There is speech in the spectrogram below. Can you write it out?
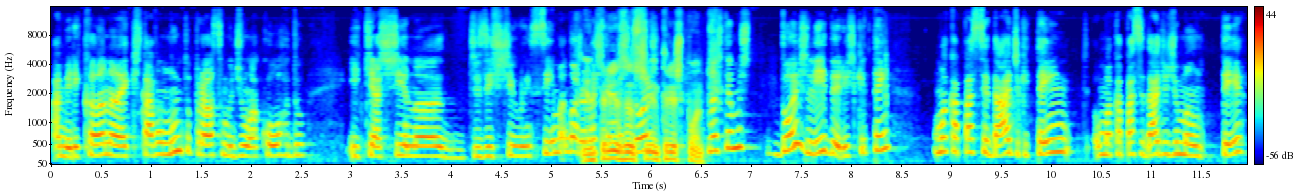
americana é que estavam muito próximo de um acordo e que a China desistiu em cima. Agora Em nós três temos dois, em três pontos. Nós temos dois líderes que têm uma capacidade, que têm uma capacidade de manter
